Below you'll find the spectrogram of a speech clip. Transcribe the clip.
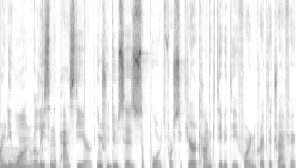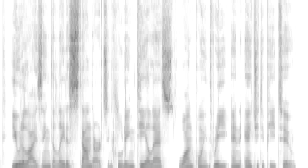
R81, released in the past year, introduces support for secure connectivity for encrypted traffic utilizing the latest standards including TLS 1.3 and HTTP 2.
